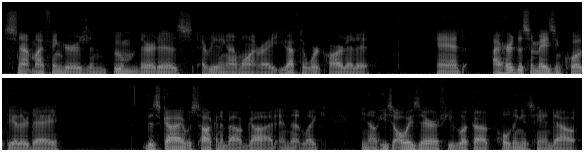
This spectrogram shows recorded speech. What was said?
snap my fingers and boom, there it is, everything I want, right? You have to work hard at it. And I heard this amazing quote the other day. This guy was talking about God and that, like, you know, he's always there if you look up, holding his hand out.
